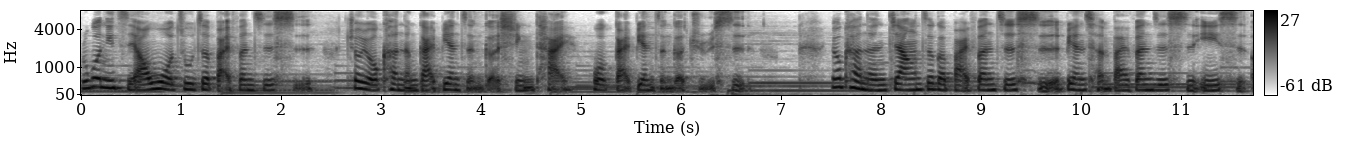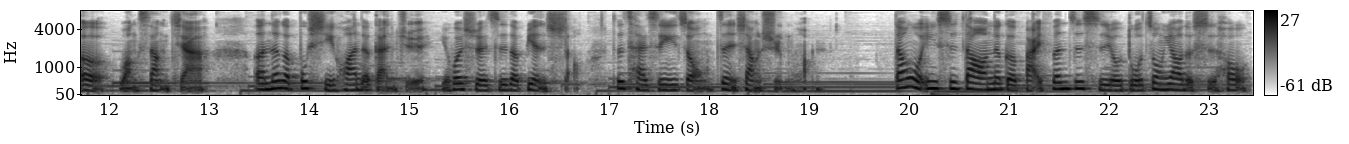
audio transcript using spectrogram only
如果你只要握住这百分之十，就有可能改变整个心态或改变整个局势。有可能将这个百分之十变成百分之十一、十二往上加，而那个不喜欢的感觉也会随之的变少，这才是一种正向循环。当我意识到那个百分之十有多重要的时候，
